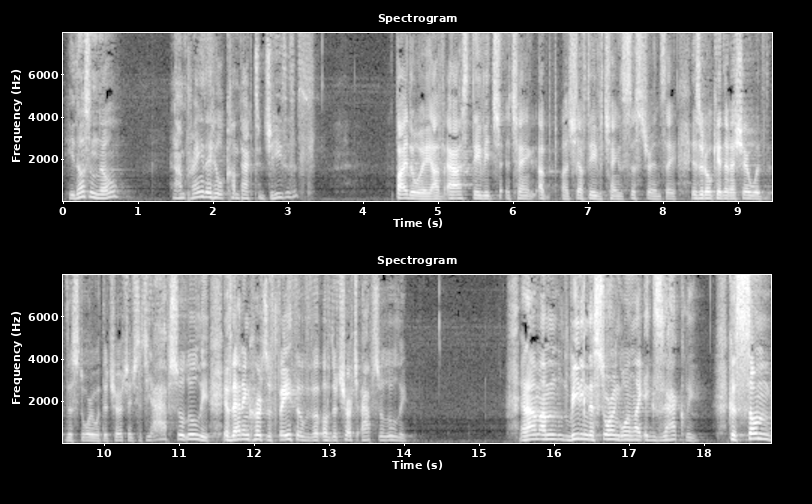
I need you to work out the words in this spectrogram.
He doesn't know. And I'm praying that he'll come back to Jesus. By the way, I've asked David Chang, uh, uh, Chef David Chang's sister and say, is it okay that I share with the story with the church? And she says, yeah, absolutely. If that encourages the faith of the, of the church, absolutely. And I'm, I'm reading the story and going like, exactly. Because some,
